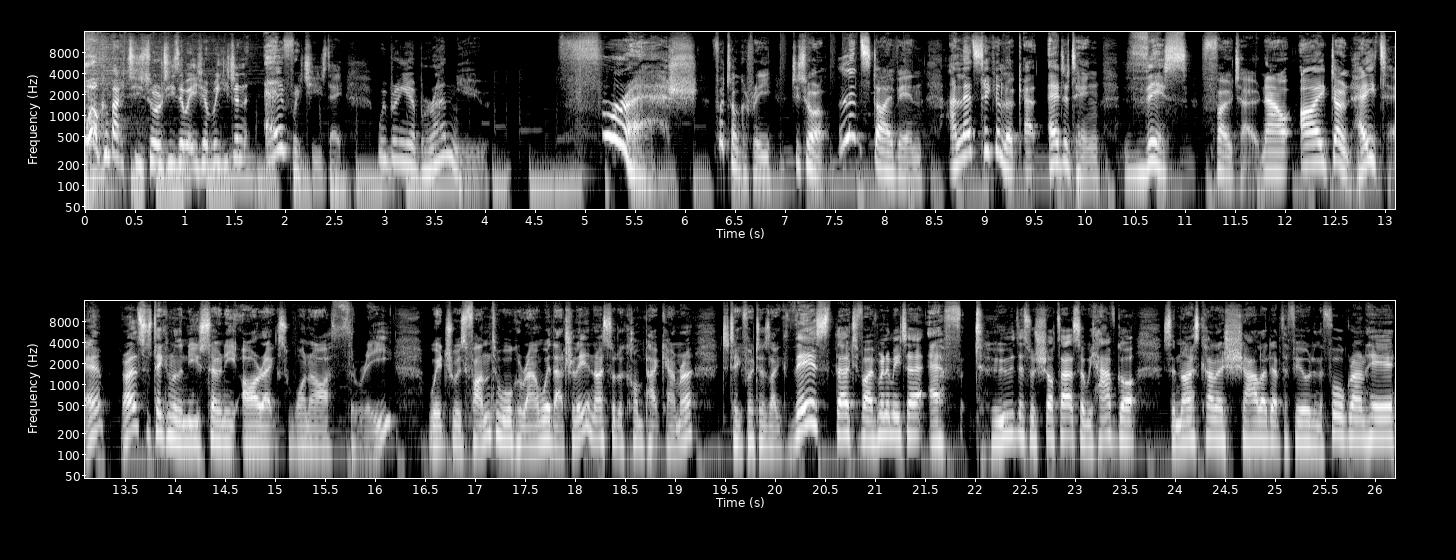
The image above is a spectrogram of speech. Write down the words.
Welcome back to Tutorial Tuesday, where each and every Tuesday we bring you a brand new, fresh photography tutorial. Let's dive in and let's take a look at editing this photo. Now, I don't hate it, right? Let's just take another new Sony RX1R3, which was fun to walk around with actually, a nice sort of compact camera to take photos like this, 35mm f2 this was shot at. So we have got some nice kind of shallow depth of field in the foreground here.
